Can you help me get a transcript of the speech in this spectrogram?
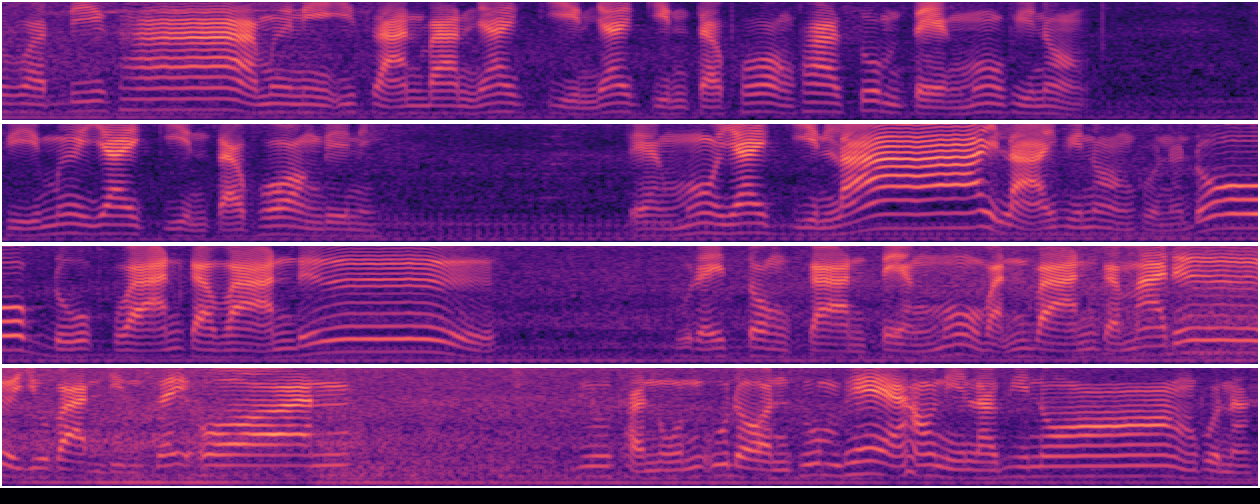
สวัสดีค่ะ มือนี้อีสานบานย่ายกินย่ายกินตาพ่องผ้าส้มแตงโมพี่น้อง ฝีมือย่ายกินตาพ่องเดนี่ แตงโมย่ายกินหลายหลายพี่น้องคนนะดกดกหวานกับหวานเด้อผู้ใดต้องการแตงโมหวานหวานกับมาเด้ออยู่บ้านดินไส้อ่อน อยู่ถนนอุดรซุ่มแพ่เฮานี่ละพี่น้องพุ่นนะ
